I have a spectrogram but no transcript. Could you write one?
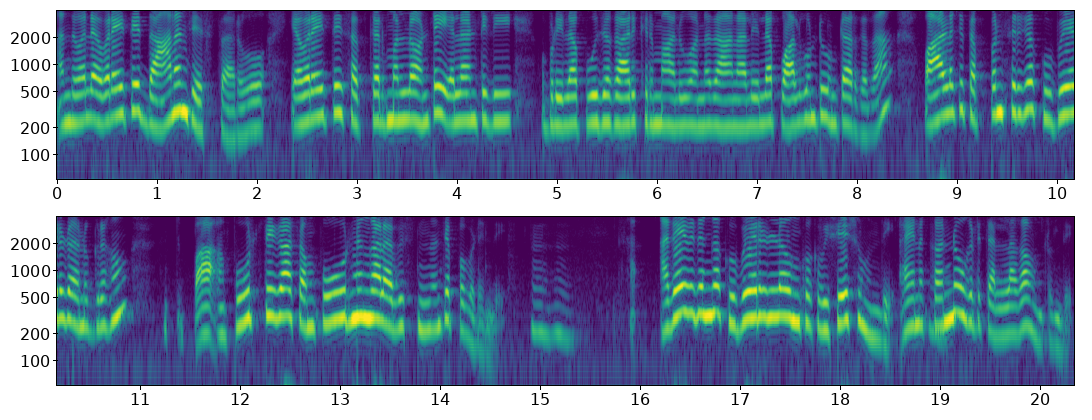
అందువల్ల ఎవరైతే దానం చేస్తారో ఎవరైతే సత్కర్మల్లో అంటే ఎలాంటిది? ఇప్పుడు ఇలా పూజ కార్యక్రమాలు అన్నదానాలు ఇలా పాల్గొంటూ ఉంటారు కదా వాళ్ళకి తప్పనిసరిగా కుబేరుడు అనుగ్రహం పా- పూర్తిగా సంపూర్ణంగా లభిస్తుందని చెప్పబడింది. అదేవిధంగా కుబేరుల్లో ఇంకొక విశేషం ఉంది. ఆయన కన్ను ఒకటి తెల్లగా ఉంటుంది.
